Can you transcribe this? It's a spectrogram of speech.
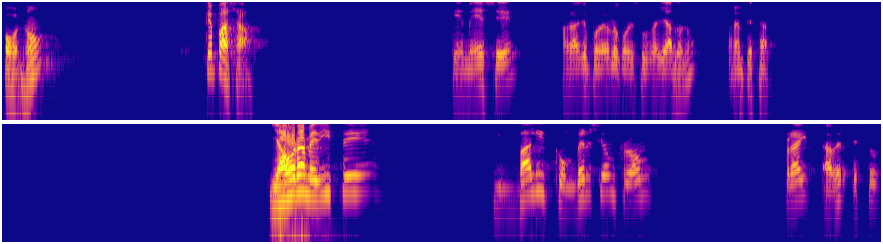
¿O no? ¿Qué pasa? Que ms habrá que ponerlo con el subrayado, ¿no? Para empezar. Y ahora me dice invalid conversion from sprite, a ver, esto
